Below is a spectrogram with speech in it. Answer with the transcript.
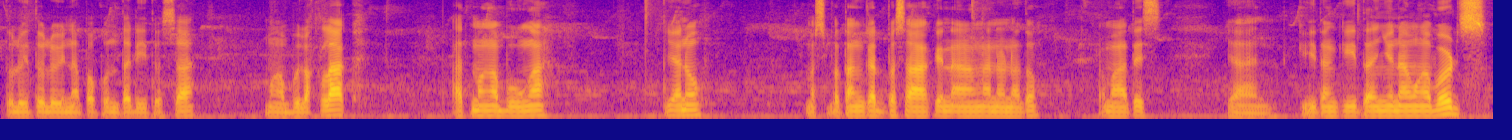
tuloy-tuloy na papunta dito sa mga bulaklak at mga bunga. Yan oh. Mas matangkad pa sa akin ang ano na to, kamatis. Yan, kitang-kita nyo na mga birds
